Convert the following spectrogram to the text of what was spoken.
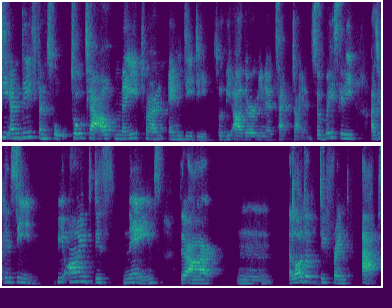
TMD stands for Toutiao, Meituan, Didi. So the other, you know, tech giant. So basically, as you can see, behind these names, there are um, a lot of different apps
